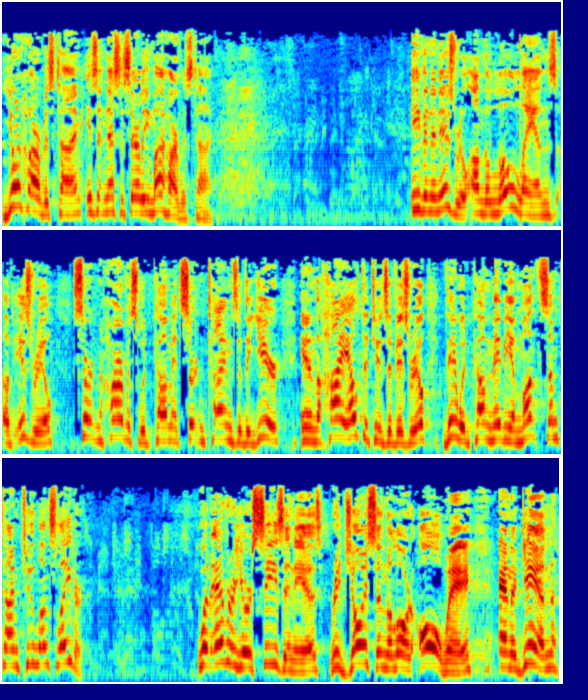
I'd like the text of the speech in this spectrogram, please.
your harvest time isn't necessarily my harvest time. Even in Israel, on the lowlands of Israel, certain harvests would come at certain times of the year. And in the high altitudes of Israel, they would come maybe a month, sometime two months later. Whatever your season is, rejoice in the Lord always. And again,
